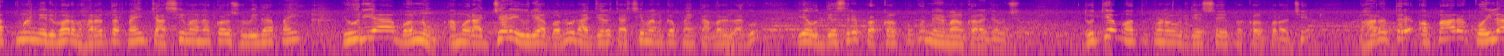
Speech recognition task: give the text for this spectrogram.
ଆତ୍ମନିର୍ଭର ଭାରତ ପାଇଁ ଚାଷୀମାନଙ୍କର ସୁବିଧା ପାଇଁ ୟୁରିଆ ବନୁ ଆମ ରାଜ୍ୟରେ ୟୁରିଆ ବନୁ ରାଜ୍ୟର ଚାଷୀମାନଙ୍କ ପାଇଁ କାମରେ ଲାଗୁ ଏ ଉଦ୍ଦେଶ୍ୟରେ ପ୍ରକଳ୍ପକୁ ନିର୍ମାଣ କରାଯାଉଛି ଦ୍ୱିତୀୟ ମହତ୍ୱପୂର୍ଣ୍ଣ ଉଦ୍ଦେଶ୍ୟ ଏହି ପ୍ରକଳ୍ପର ଅଛି ଭାରତରେ ଅପାର କୋଇଲା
